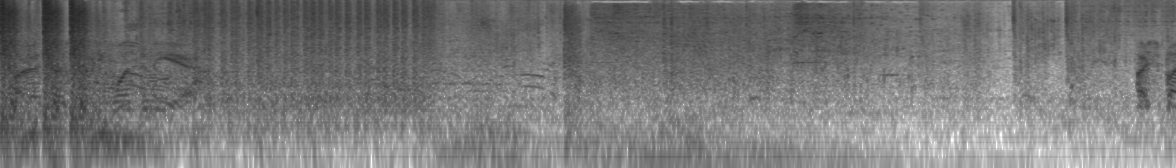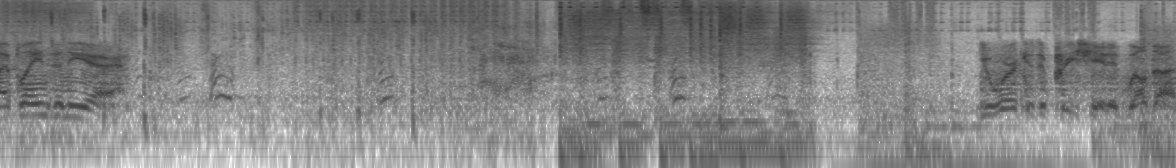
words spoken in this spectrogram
Our SR-71's in the air. Our spy plane's in the air. Your work is appreciated. Well done.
